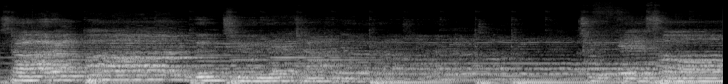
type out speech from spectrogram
사랑받는 주의 자녀라. 주께서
